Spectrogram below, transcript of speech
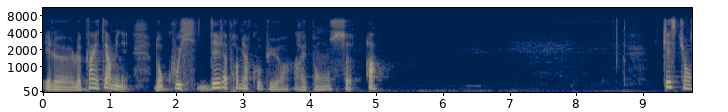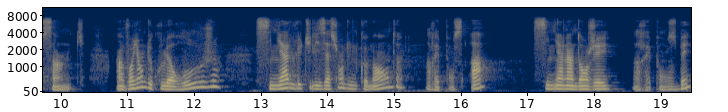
et le, le plein est terminé. Donc oui, dès la première coupure, réponse A. Question 5. Un voyant de couleur rouge signale l'utilisation d'une commande. Réponse A. Signale un danger. Réponse B.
